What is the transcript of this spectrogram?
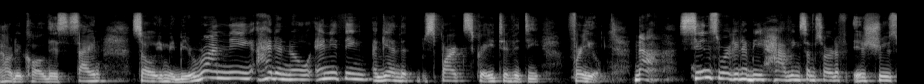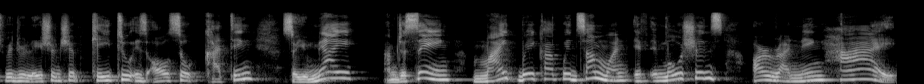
how do you call this, sign. So you may be running, I don't know, anything, again, that sparks creativity for you. Now, since we're going to be having some sort of issues with relationship, Ketu is also cutting. So you may I'm just saying, might break up with someone if emotions are running high.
